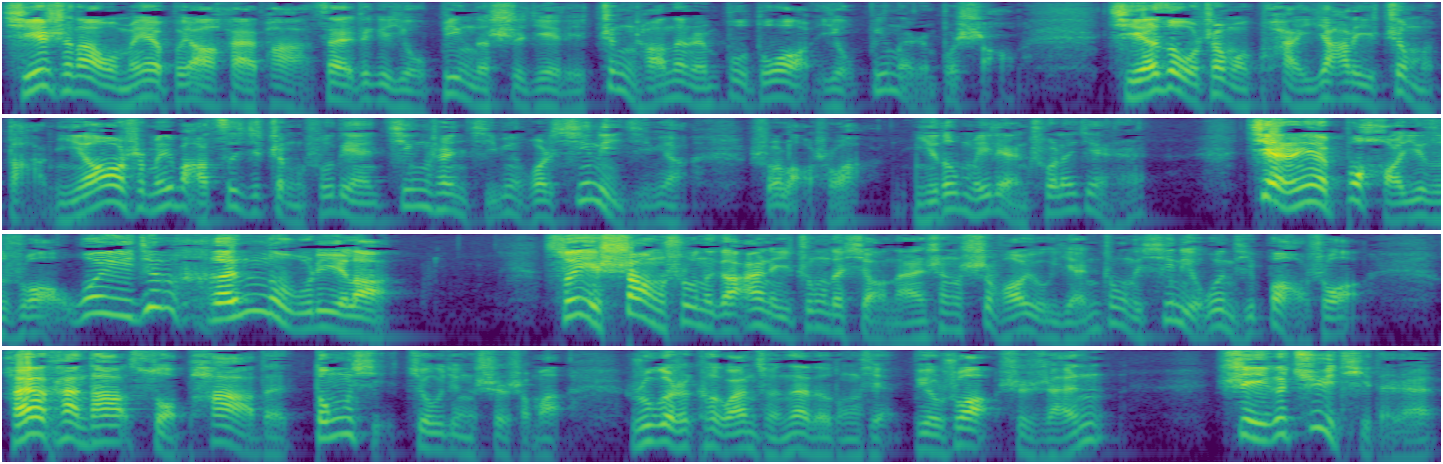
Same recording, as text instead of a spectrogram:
其实呢，我们也不要害怕，在这个有病的世界里，正常的人不多，有病的人不少。节奏这么快，压力这么大，你要是没把自己整出点精神疾病或者心理疾病，说老实话，你都没脸出来见人，见人也不好意思说我已经很努力了。所以，上述那个案例中的小男生是否有严重的心理问题不好说，还要看他所怕的东西究竟是什么。如果是客观存在的东西，比如说是人，是一个具体的人，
